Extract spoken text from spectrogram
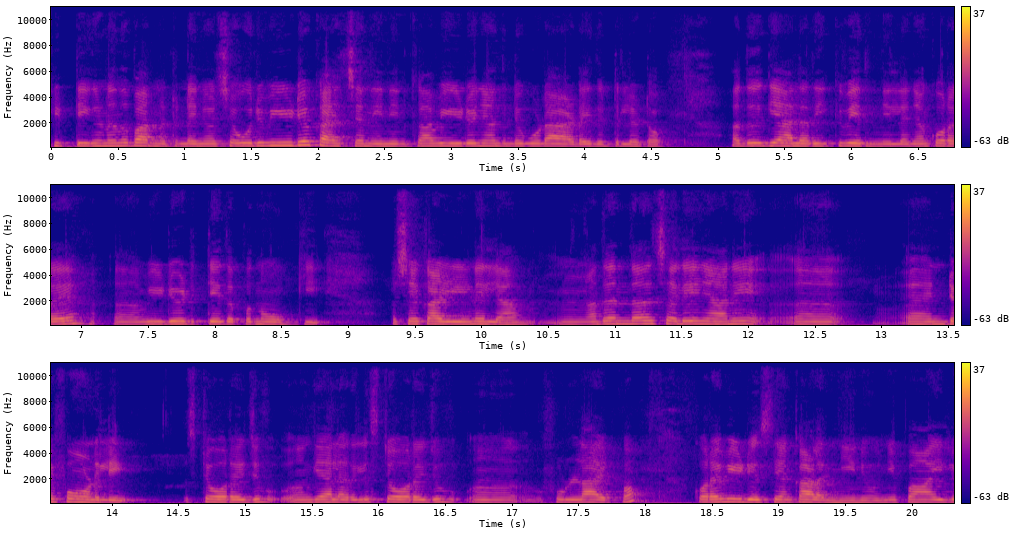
കിട്ടിക്കണമെന്ന് പറഞ്ഞിട്ടുണ്ടായിരുന്നു പക്ഷേ ഒരു വീഡിയോ ഒക്കെ അയച്ചു തന്നെ എനിക്ക് ആ വീഡിയോ ഞാൻ അതിന്റെ കൂടെ ആഡ് ചെയ്തിട്ടില്ല കേട്ടോ അത് ഗ്യാലറിക്ക് വരുന്നില്ല. ഞാൻ കുറേ വീഡിയോ എഡിറ്റ് ചെയ്തപ്പോൾ നോക്കി. പക്ഷേ കഴിയണില്ല. അതെന്താണെന്ന് വെച്ചാൽ ഞാൻ എന്റെ ഫോണിൽ സ്റ്റോറേജ് ഗ്യാലറിയിൽ സ്റ്റോറേജ് ഫുള്ളായപ്പോൾ കുറേ വീഡിയോസ് ഞാൻ കളഞ്ഞിനു. ഇനിയിപ്പോൾ അതിൽ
